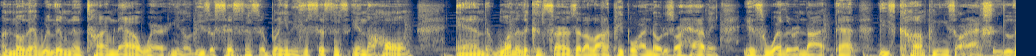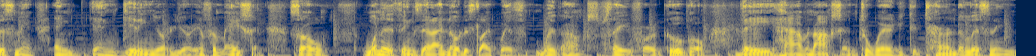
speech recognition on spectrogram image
I know that we're living in a time now where, you know, these assistants are bringing these assistants in the home. And one of the concerns that a lot of people I notice are having is whether or not that these companies are actually listening and, and getting your, your information. So one of the things that I noticed, like with, with, um, say for Google, they have an option to where you could turn the listening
